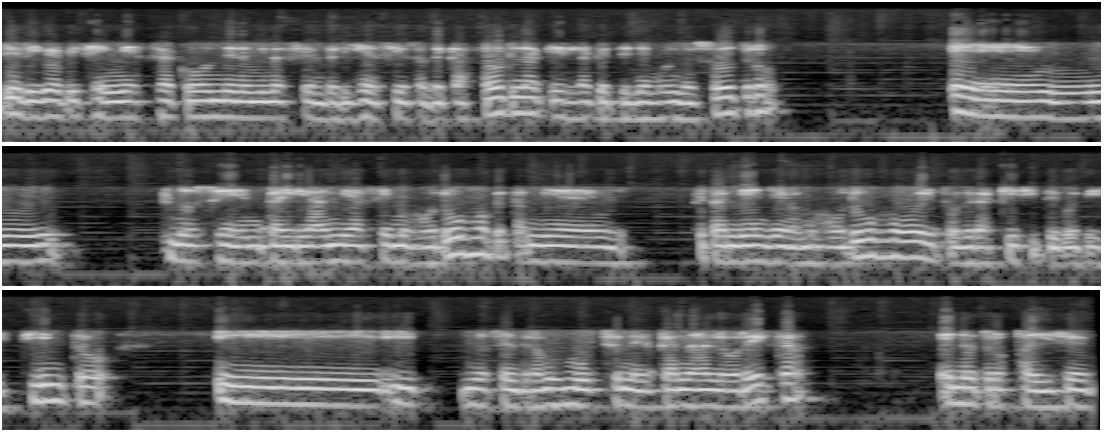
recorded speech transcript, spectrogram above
de oliva virgen extra con denominación de origen Ciesa de Cazorla, que es la que tenemos nosotros. No sé, en Tailandia hacemos orujo, que también, que también llevamos orujo, el poder adquisitivo es distinto. Y, nos centramos mucho en el canal Oreca. En otros países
